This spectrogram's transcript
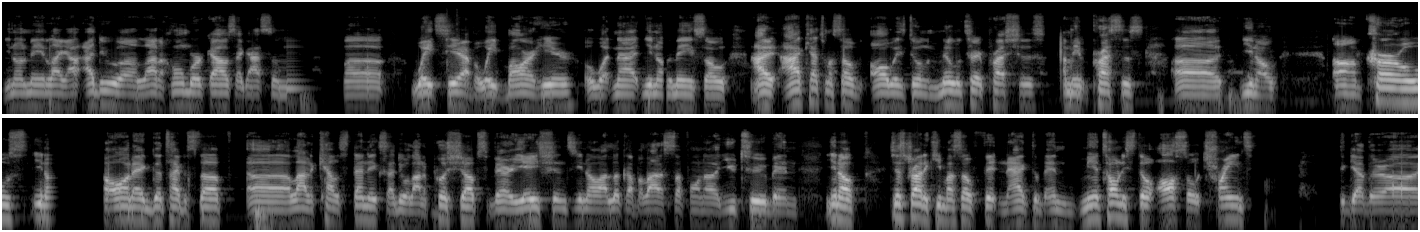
You know what I mean? Like I, I do a lot of home workouts. I got some uh weights here, I have a weight bar here or whatnot, you know what I mean? So I I catch myself always doing military presses, I mean presses, uh, you know, um curls, you know, all that good type of stuff. Uh, a lot of calisthenics. I do a lot of push-ups, variations. You know, I look up a lot of stuff on uh, YouTube, and you know, just try to keep myself fit and active. And me and Tony still also train together uh,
